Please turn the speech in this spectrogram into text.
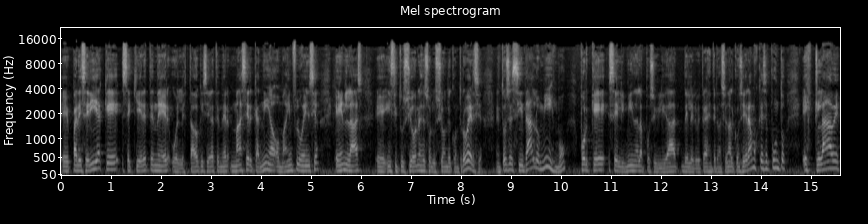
eh, parecería que se quiere tener, o el Estado quisiera tener más cercanía o más influencia en las eh, instituciones de solución de controversia. Entonces, si da lo mismo, ¿por qué se elimina la posibilidad del arbitraje internacional? Consideramos que ese punto es clave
